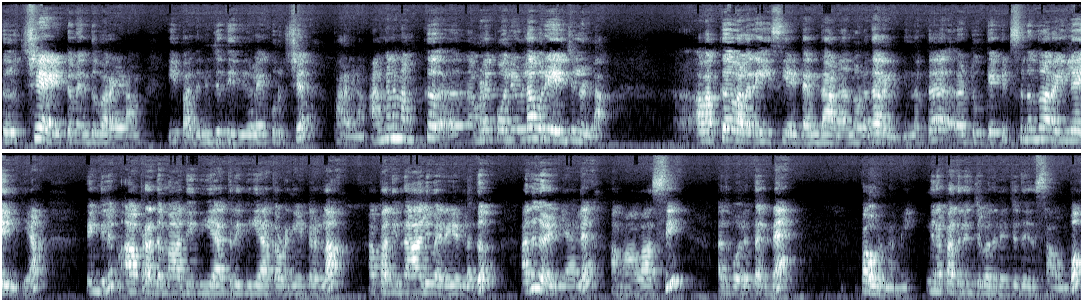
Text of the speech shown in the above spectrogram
തീർച്ചയായിട്ടും എന്ത് പറയണം? ഈ പതിനഞ്ച് തിഥികളെ കുറിച്ച് പറയണം. അങ്ങനെ നമുക്ക് നമ്മളെ പോലെയുള്ള ഒരു ഏജിലുള്ള അവർക്ക് വളരെ ഈസി ആയിട്ട് എന്താണ് എന്നുള്ളത് അറിയും. ഇന്നത്തെ ടു കെ കിഡ്സിനൊന്നും അറിയില്ലായിരിക്കാം എങ്കിലും ആ പ്രഥമ ദ്വിതീയ തൃതീയ തുടങ്ങിയിട്ടുള്ള ആ പതിനാല് വരെയുള്ളതും അത് കഴിഞ്ഞാൽ അമാവാസി അതുപോലെ തന്നെ പൗർണമി. ഇങ്ങനെ പതിനഞ്ച് പതിനഞ്ച് ദിവസമാകുമ്പോൾ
